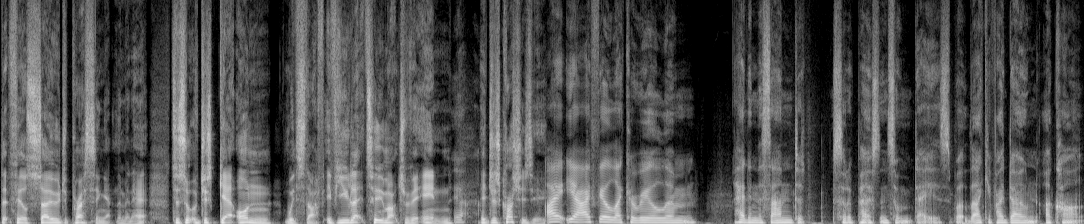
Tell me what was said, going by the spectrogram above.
that feel so depressing at the minute to sort of just get on with stuff. If you let too much of it in, Yeah. it just crushes you. I yeah, I feel like a real um, head in the sand sort of person some days, but like if I don't, I can't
